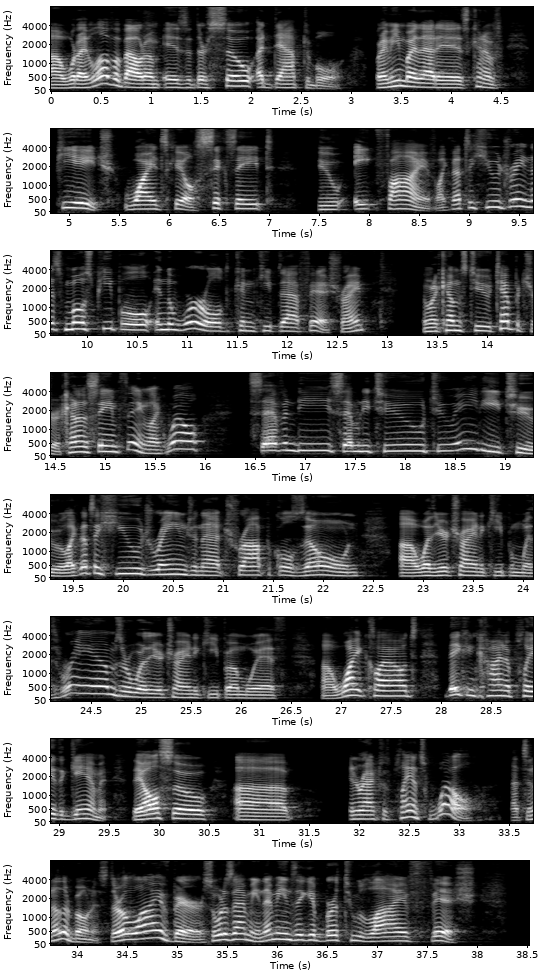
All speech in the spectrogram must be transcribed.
Uh, what I love about them is that they're so adaptable. What I mean by that is kind of pH, wide scale, 6.8 to 8.5. Like that's a huge range. That's most people in the world can keep that fish, right? And when it comes to temperature, kind of the same thing. Like, well, 70, 72 to 82. Like that's a huge range in that tropical zone. Uh, whether you're trying to keep them with rams or whether you're trying to keep them with uh, white clouds, they can kind of play the gamut. They also uh, interact with plants well. That's another bonus. They're a live bearer. So what does that mean? That means they give birth to live fish.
